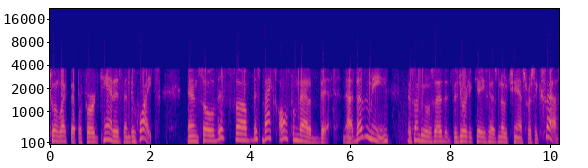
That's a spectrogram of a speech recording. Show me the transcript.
to elect their preferred candidates than do whites. And so this uh, this backs off from that a bit. Now it doesn't mean, as some people have said, that the Georgia case has no chance for success.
